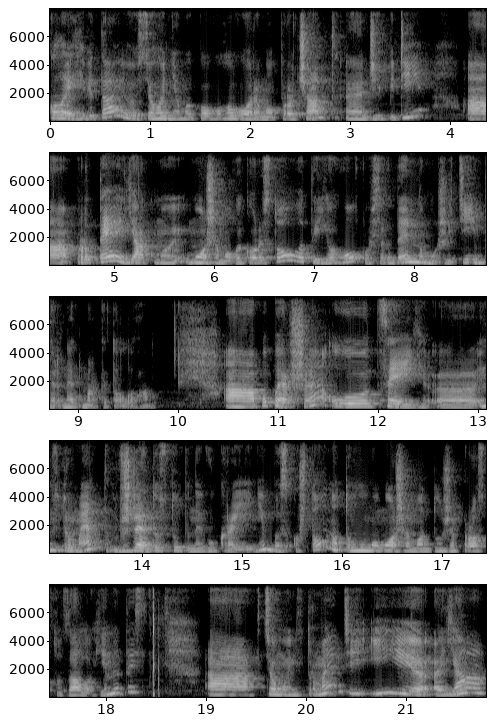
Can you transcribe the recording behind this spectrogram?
Колеги, вітаю! Сьогодні ми поговоримо про чат е, GPT, про те, як ми можемо використовувати його в повсякденному житті інтернет-маркетолога. По-перше, цей е, інструмент вже доступний в Україні безкоштовно, тому ми можемо дуже просто залогінитись в цьому інструменті. І е, я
